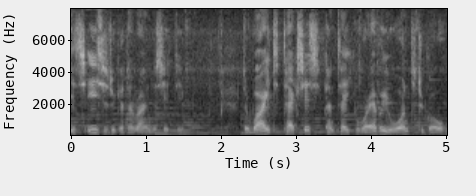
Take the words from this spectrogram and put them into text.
it's easy to get around the city. The white taxis can take you wherever you want to go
